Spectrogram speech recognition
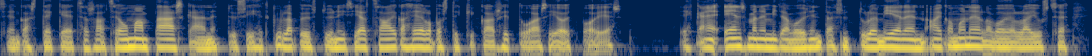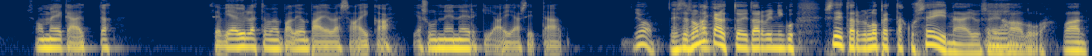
sen kanssa tekemään, että sä saat sen oman pääs käännettyä siihen, että kyllä pystyy, niin sieltä saa aika helpostikin karsittua asioita pois. Ehkä ensimmäinen, mitä voisin tässä nyt tulee mieleen, aika monella voi olla just se somekäyttö. Se vie yllättävän paljon päivässä aikaa ja sun energiaa ja sitä Joo, ja sitä somekäyttöä ei tarvi, niinku, sitä ei tarvi lopettaa kuin seinää, jos ei, ei halua, vaan,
